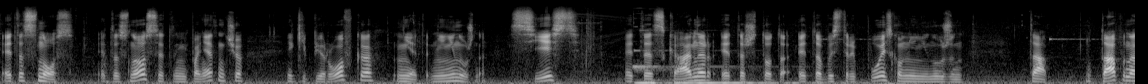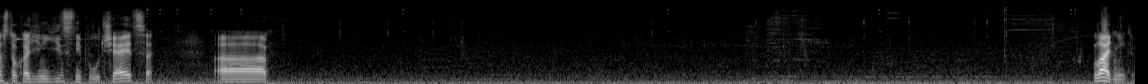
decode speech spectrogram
Это снос. Это снос, это непонятно что. Экипировка. Нет, мне не нужно. Сесть. Это сканер, это что-то. Это быстрый поиск, он мне не нужен. Тап. Ну, тап у нас только один единственный получается. А... Ладненько.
